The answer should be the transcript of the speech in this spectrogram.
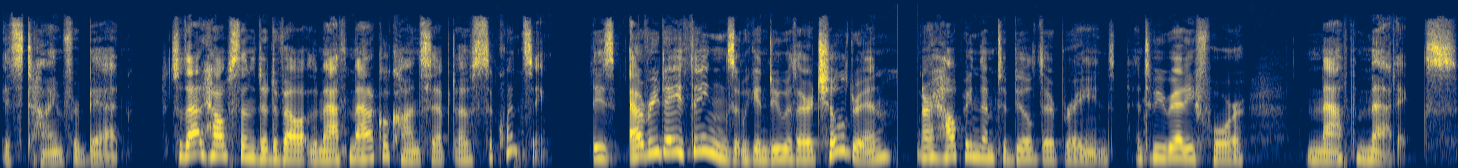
it's time for bed. So that helps them to develop the mathematical concept of sequencing. These everyday things that we can do with our children are helping them to build their brains and to be ready for mathematics.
